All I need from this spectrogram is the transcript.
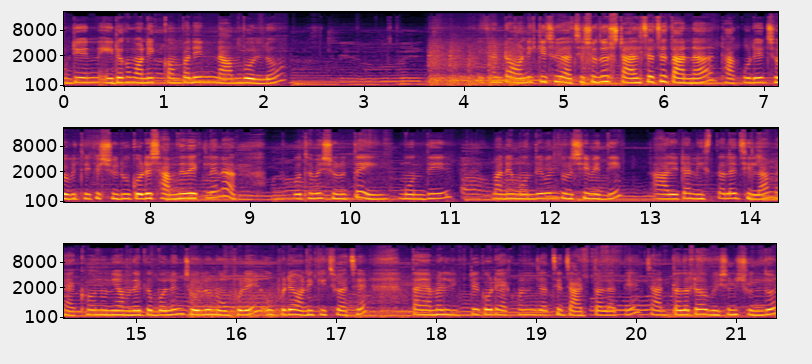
উডেন এরকম অনেক কোম্পানির নাম বলল। এখানটা অনেক কিছুই আছে, শুধু স্টাইলস আছে তা না। ঠাকুরের ছবি থেকে শুরু করে সামনে দেখলে না, প্রথমে শুরুতেই মন্দির মানে মন্দির বলে তুলসী বিধি। আর এটা নিচতলায় ছিলাম। এখন উনি আমাদেরকে বললেন, চলুন উপরে উপরে অনেক কিছু আছে। তাই আমরা লিফটে করে এখন যাচ্ছি চারতলাতে। চারতলাটাও ভীষণ সুন্দর।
